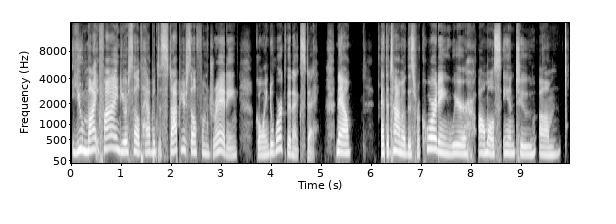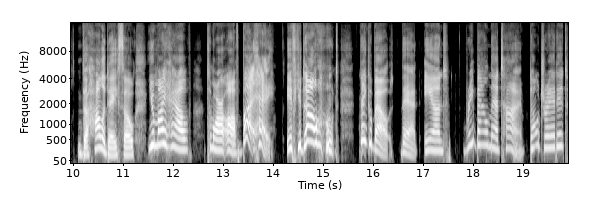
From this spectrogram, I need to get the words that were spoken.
you might find yourself having to stop yourself from dreading going to work the next day. Now, at the time of this recording, we're almost into um, the holiday. So you might have tomorrow off. But hey, if you don't, think about that and rebound that time. Don't dread it.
